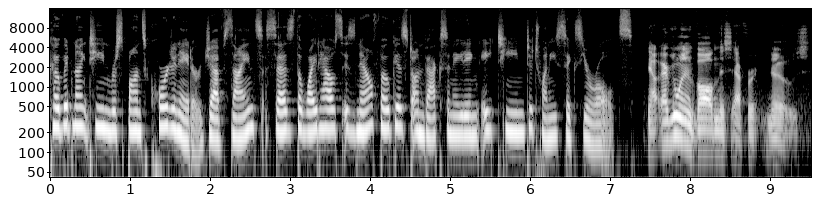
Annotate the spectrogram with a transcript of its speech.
COVID 19 response coordinator Jeff Zients says the White House is now focused on vaccinating 18 to 26 year olds. Now, everyone involved in this effort knows,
